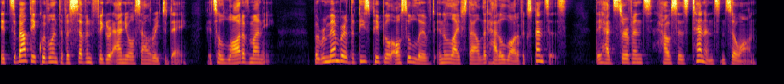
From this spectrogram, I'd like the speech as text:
It's about the equivalent of a seven figure annual salary today. It's a lot of money. But remember that these people also lived in a lifestyle that had a lot of expenses. They had servants, houses, tenants, and so on.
